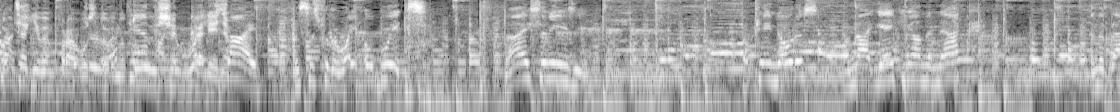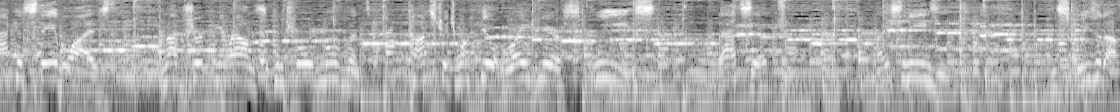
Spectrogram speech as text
Подтягиваем правую сторону туловища к коленям. Nice and easy. Okay, notice I'm not yanking on the neck and the back is stabilized. I'm not jerking around. It's a controlled movement. Concentrate. You want to feel it right here. Squeeze. That's it. Nice and easy. And squeeze it up.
